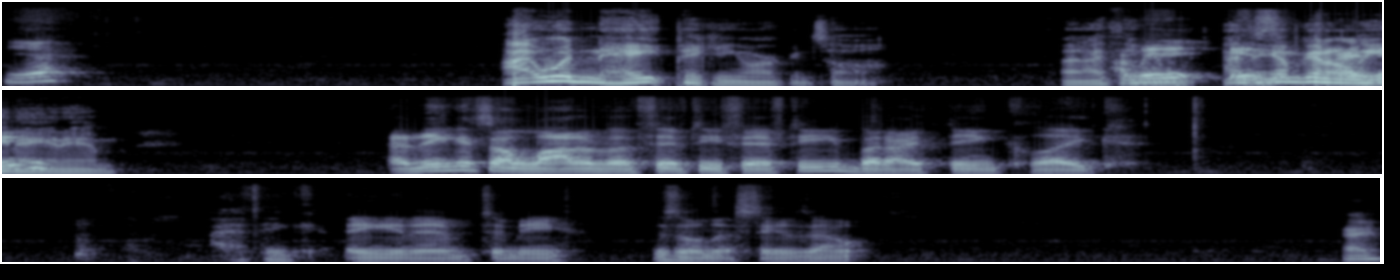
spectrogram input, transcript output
Yeah. I wouldn't hate picking Arkansas, but I think mean, I'm, I think I'm gonna lean A think- and M. I think it's a lot of a 50-50, but I think like I think A and M to me is the one that stands out. Okay.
